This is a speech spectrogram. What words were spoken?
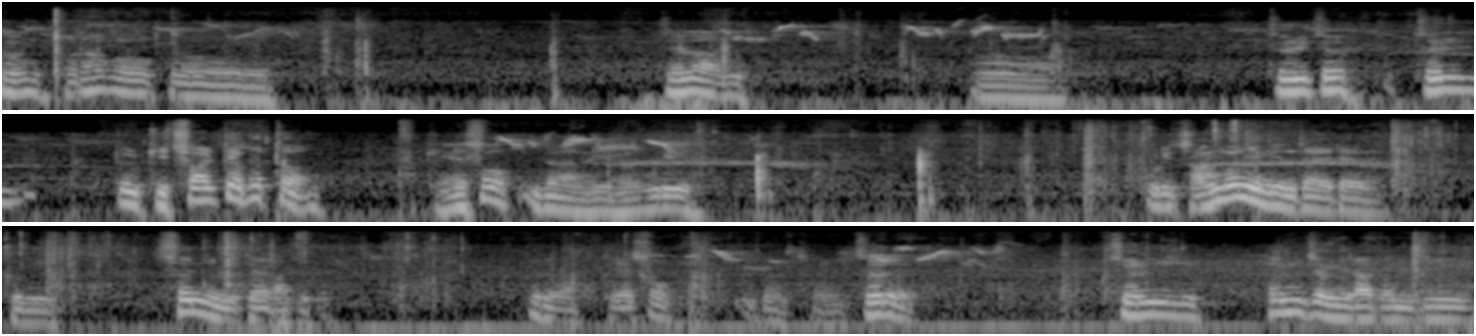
그 뭐라고 그 제가 어절저절 기초할 때부터 계속 이제 우리 우리 장모님이 이제 이래 그 선임이 돼가지고 그래가 계속 이거 저 절에 절 행정이라든지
